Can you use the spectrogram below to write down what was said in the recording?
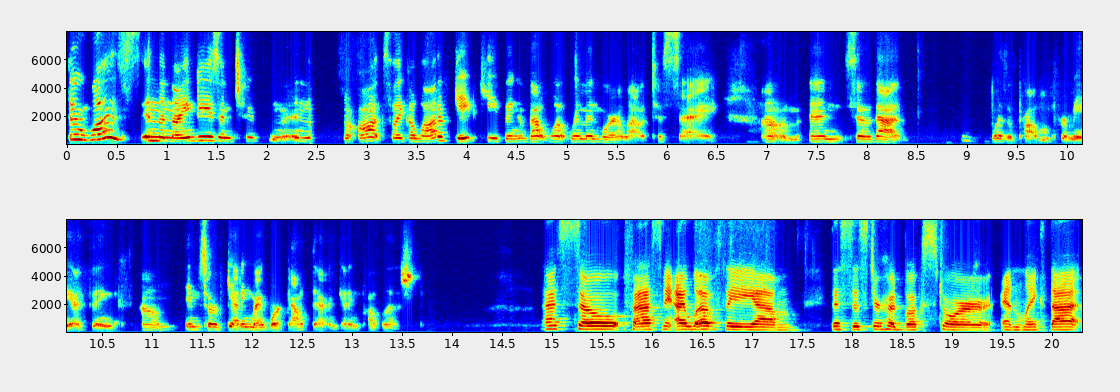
there was in the 90s and to, in the aughts like a lot of gatekeeping about what women were allowed to say. Um, and so that was a problem for me, I think, um, in sort of getting my work out there and getting published. That's so fascinating. I love the um, the sisterhood bookstore and like that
